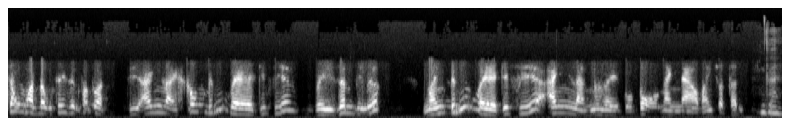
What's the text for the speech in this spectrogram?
trong hoạt động xây dựng pháp luật thì anh lại không đứng về cái phía vì dân vì nước mà anh đứng về cái phía anh là người của bộ ngành nào mà anh xuất thân. Vâng.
